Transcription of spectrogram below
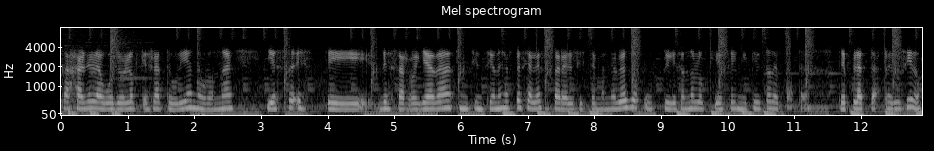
Cajal elaboró lo que es la teoría neuronal y es este, desarrollada intenciones especiales para el sistema nervioso utilizando lo que es el nitrito de plata, de plata reducido.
